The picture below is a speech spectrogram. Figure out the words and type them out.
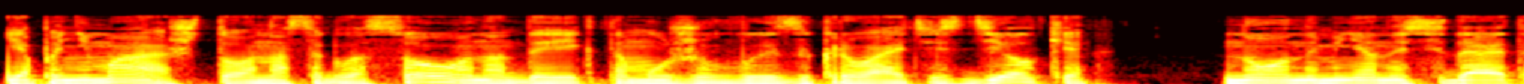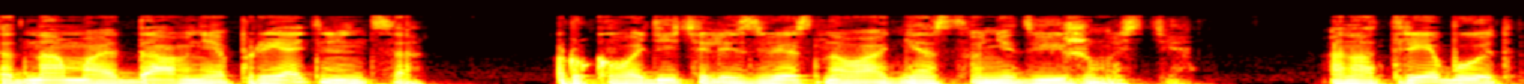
Я понимаю, что она согласована, да и к тому же вы закрываете сделки, но на меня наседает одна моя давняя приятельница, руководитель известного агентства недвижимости – она требует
